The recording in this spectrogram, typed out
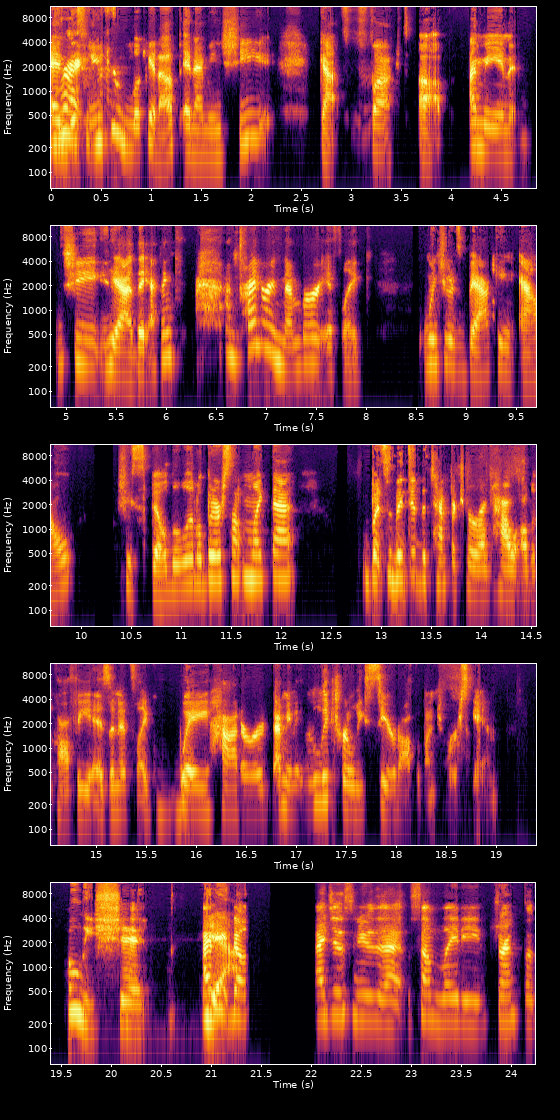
And right. just, you can look it up. And I mean, she got fucked up. I mean, she, yeah, they, I think, I'm trying to remember if like when she was backing out, she spilled a little bit or something like that. But so they did the temperature of how all the coffee is, and it's like way hotter. I mean, it literally seared off a bunch of her skin. Holy shit. I Yeah. didn't know. I just knew that some lady drank the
